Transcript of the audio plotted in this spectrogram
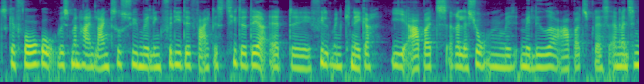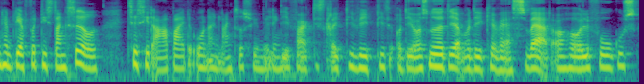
skal foregå, hvis man har en langtidssygemelding, fordi det faktisk tit er der, at øh, filmen knækker i arbejdsrelationen med, med leder og arbejdsplads, at man simpelthen bliver for distanceret til sit arbejde under en langtidssygemelding. Det er faktisk rigtig vigtigt, og det er også noget af der, hvor det kan være svært at holde fokus,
